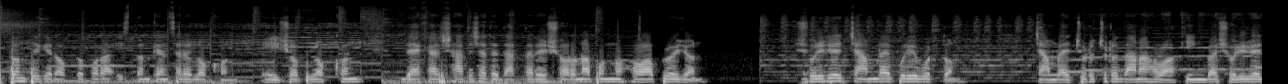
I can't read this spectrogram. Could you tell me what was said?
স্তন থেকে রক্ত পড়া স্তন ক্যান্সারের লক্ষণ। এইসব লক্ষণ দেখার সাথে সাথে ডাক্তারের শরণাপন্ন হওয়া প্রয়োজন। শরীরের চামড়ায় পরিবর্তন। চামড়ায় ছোট ছোট দানা হওয়া কিংবা শরীরের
